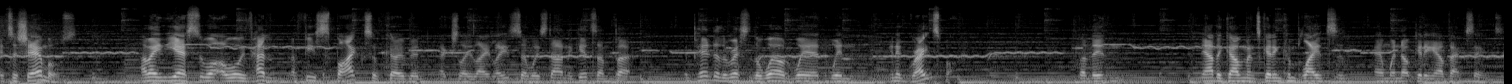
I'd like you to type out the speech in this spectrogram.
It's a shambles. I mean, yes, well, we've had a few spikes of COVID actually lately, so we're starting to get some, but compared to the rest of the world, we're, we're in a great spot. But then now the government's getting complaints and we're not getting our vaccines.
